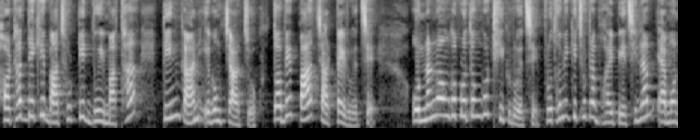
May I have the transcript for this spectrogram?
হঠাৎ দেখি বাছুরটির দুই মাথা, তিন কান এবং চার চোখ, তবে পা চারটায় রয়েছে। অন্যান্য অঙ্গ প্রত্যঙ্গ ঠিক রয়েছে। প্রথমে কিছুটা ভয় পেয়েছিলাম, এমন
